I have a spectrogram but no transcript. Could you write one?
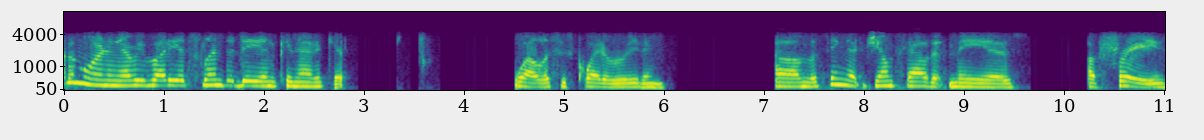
Good morning, everybody. It's Linda D. in Connecticut. Well, this is quite a reading. Um, the thing that jumps out at me is a phrase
